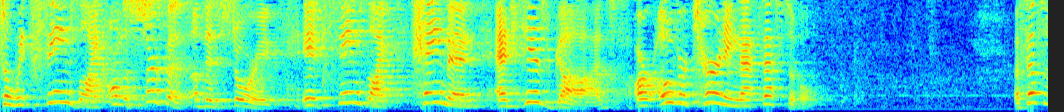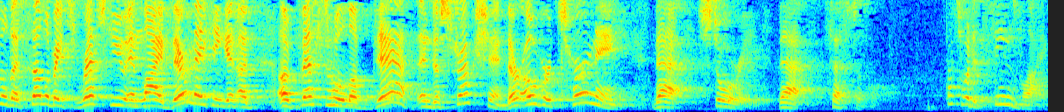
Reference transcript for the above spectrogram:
So it seems like, on the surface of this story, it seems like Haman and his gods are overturning that festival. A festival that celebrates rescue and life. They're making it a, a festival of death and destruction. They're overturning that story, that festival. That's what it seems like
